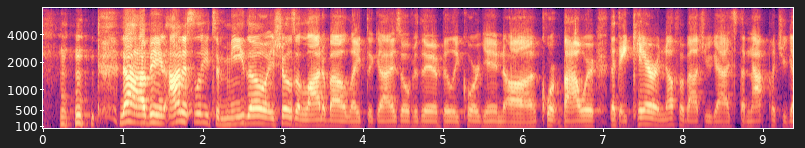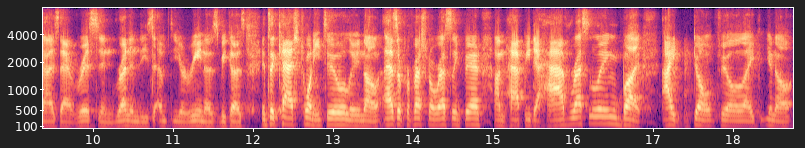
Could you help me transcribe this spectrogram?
no, I mean honestly, to me though, it shows a lot about like the guys over there, Billy Corgan, uh, Court Bauer, that they care enough about you guys to not put you guys at risk in running these empty arenas because it's a catch twenty two. You know, as a professional wrestling fan, I'm happy to have wrestling, but I don't feel like you know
